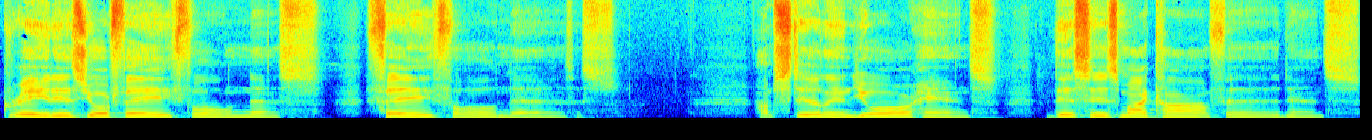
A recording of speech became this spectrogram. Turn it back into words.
Great is your faithfulness, faithfulness. I'm still in your hands. This is my confidence.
